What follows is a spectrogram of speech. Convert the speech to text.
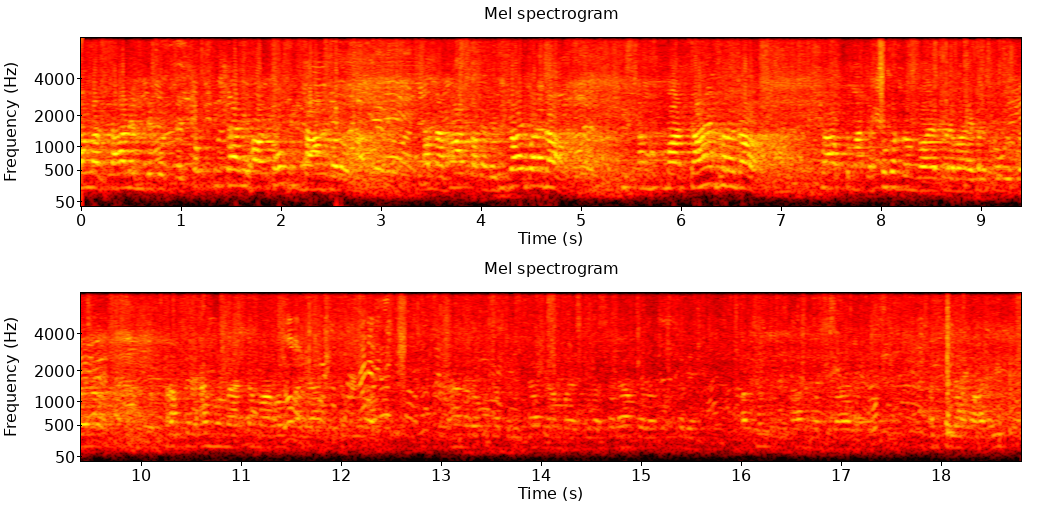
আল্লাহ জালেমদের করতে শক্তিশালী হওয়ার তৌফিক দান করো। আল্লাহ হাত পাতাকে বিজয় করে দাও। ইসলাম হুকমাত কায়েম করে দাও। সব তোমার কাছে দয়া করে ভাই করে কবুল করে رب ارحمهما كما ربنا سبحان ربك رب العزة عما يصفون السلام على المرسلين والحمد لله رب العالمين السلام عليكم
